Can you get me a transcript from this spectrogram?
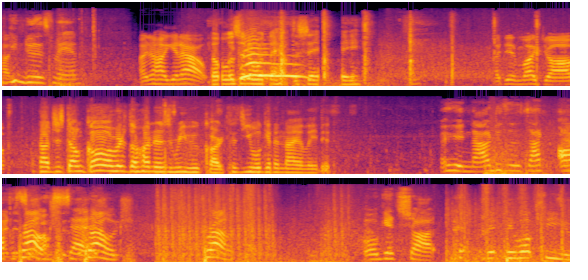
you can do this, man. I know how to get out. Don't listen to what they have to say. I did my job. Now just don't go over to the Hunter's reboot card because you will get annihilated. Okay, now do the exact opposite just Crouch, crouch, crouch. Or get shot. They, they won't see you.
